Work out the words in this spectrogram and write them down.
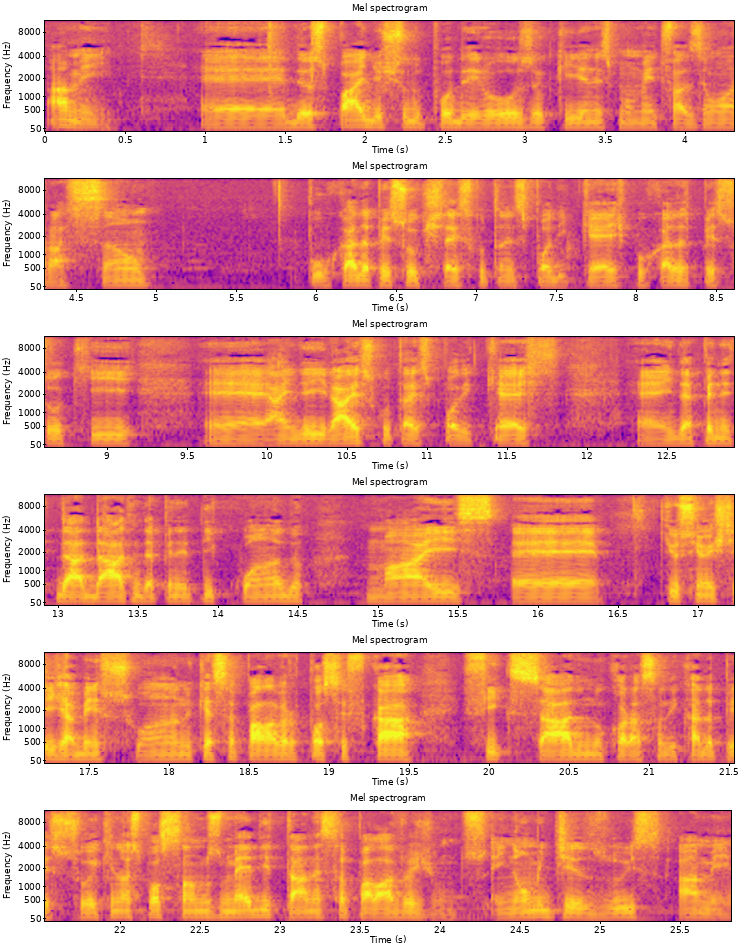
Amém. É, Deus Pai, Deus Todo-Poderoso, eu queria nesse momento fazer uma oração por cada pessoa que está escutando esse podcast, por cada pessoa que é, ainda irá escutar esse podcast, é, independente da data, independente de quando, mas é, que o Senhor esteja abençoando, que essa palavra possa ficar fixada no coração de cada pessoa e que nós possamos meditar nessa palavra juntos. Em nome de Jesus, amém.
